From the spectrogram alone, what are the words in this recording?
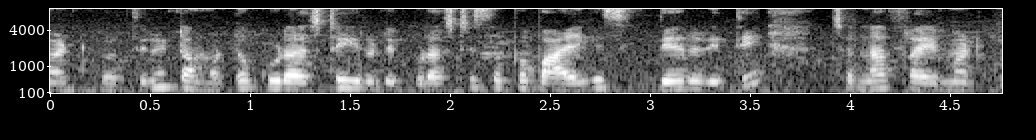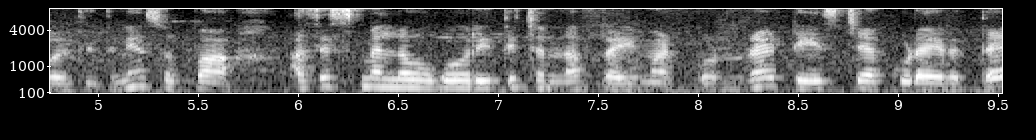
ಮಾಡ್ಕೊಳ್ತೀನಿ. ಟೊಮೊಟೊ ಕೂಡ ಅಷ್ಟೇ, ಈರುಳ್ಳಿ ಕೂಡ ಅಷ್ಟೇ. ಸ್ವಲ್ಪ ಬಾಯಿಗೆ ಸಿಗದೇ ಇರೋ ರೀತಿ ಚೆನ್ನಾಗಿ ಫ್ರೈ ಮಾಡ್ಕೊಳ್ತಿದ್ದೀನಿ. ಸ್ವಲ್ಪ ಹಸಿ ಸ್ಮೆಲ್ ಹೋಗೋ ರೀತಿ ಚೆನ್ನಾಗಿ ಫ್ರೈ ಮಾಡಿಕೊಂಡ್ರೆ ಟೇಸ್ಟಿಯಾಗಿ ಕೂಡ ಇರುತ್ತೆ.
